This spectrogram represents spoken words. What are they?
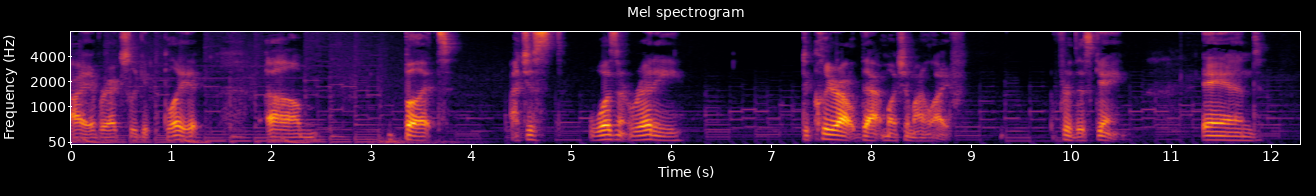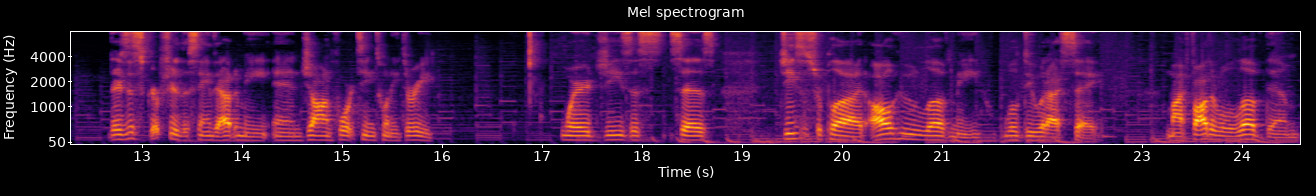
I ever actually get to play it. Um, but I just wasn't ready to clear out that much of my life for this game. And there's a scripture that stands out to me in John 14 23, where Jesus says, Jesus replied, All who love me will do what I say. My Father will love them,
